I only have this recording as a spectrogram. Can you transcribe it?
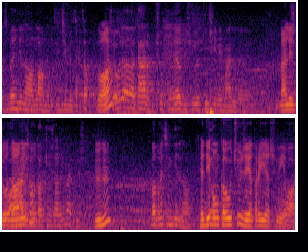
كنت باين ندير لها ال lame هذيك اللي تجي من تحت ولا راك عارف تشوف هذا شوية توشي لي مع مع لي دو مع لي دانيتو دودا كي نشارجي كاع توشي. ما بغيتش ندير لها. هذه اون كاوتشو جاية طرية شوية. واه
